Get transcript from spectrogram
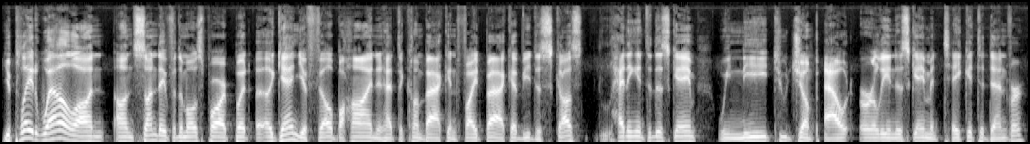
you played well on, on Sunday for the most part, but uh, again, you fell behind and had to come back and fight back. Have you discussed heading into this game, we need to jump out early in this game and take it to Denver?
